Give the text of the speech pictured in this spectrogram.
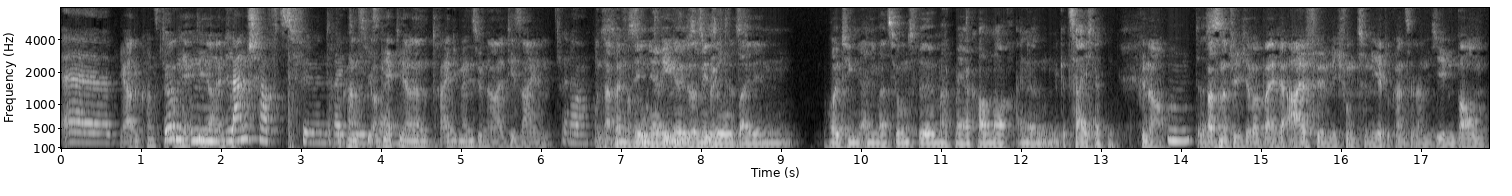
Äh, Ja, du kannst die Objekte ja einfach, Landschaftsfilm in 3D du kannst die Objekte ja dann dreidimensional designen. Genau. Und dann einfach sind sie in der drehen, Regel sowieso möchtest. bei den heutigen Animationsfilmen hat man ja kaum noch einen gezeichneten. Genau. Das, Was natürlich aber bei Realfilmen nicht funktioniert. Du kannst ja dann nicht jeden Baum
